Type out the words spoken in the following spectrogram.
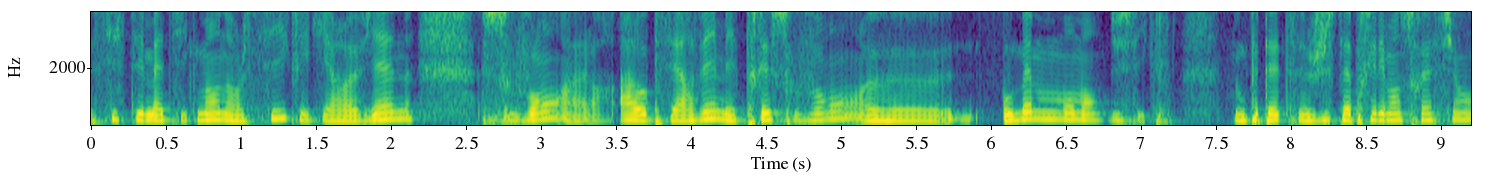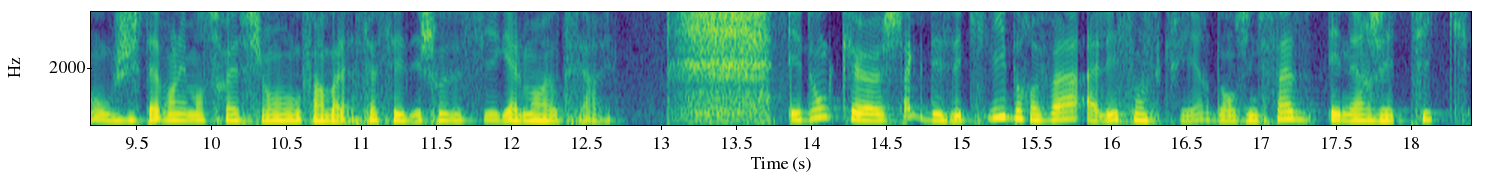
systématiquement dans le cycle et qui reviennent souvent, alors à observer, mais très souvent au même moment du cycle. Donc peut-être juste après les menstruations ou juste avant les menstruations. Enfin voilà, ça c'est des choses aussi également à observer. Et donc, euh, chaque déséquilibre va aller s'inscrire dans une phase énergétique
